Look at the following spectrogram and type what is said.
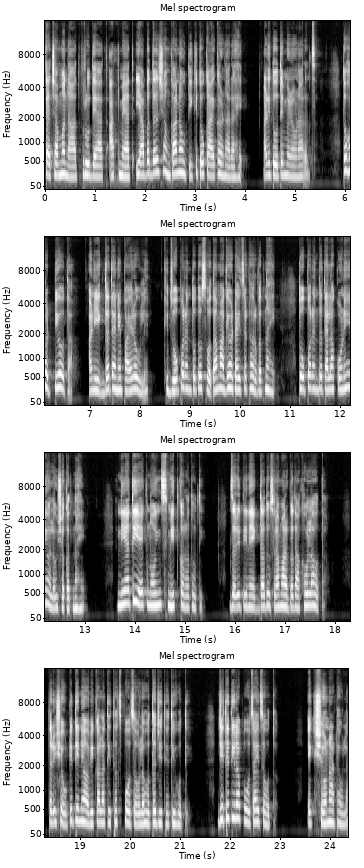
त्याच्या मनात हृदयात आत्म्यात याबद्दल शंका नव्हती की तो काय करणार आहे आणि तो ते मिळवणारच. तो हट्टी होता आणि एकदा त्याने पाय रवले की जोपर्यंत तो स्वतः मागे हटायचं ठरवत नाही तोपर्यंत त्याला कोणीही हलवू शकत नाही. नियती एक नोईंग स्मित करत होती. जरी तिने एकदा दुसरा मार्ग दाखवला होता तरी शेवटी तिने अविकाला तिथंच पोहोचवलं होतं जिथे ती होती जिथे तिला पोहोचायचं होतं. एक क्षण आठवला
